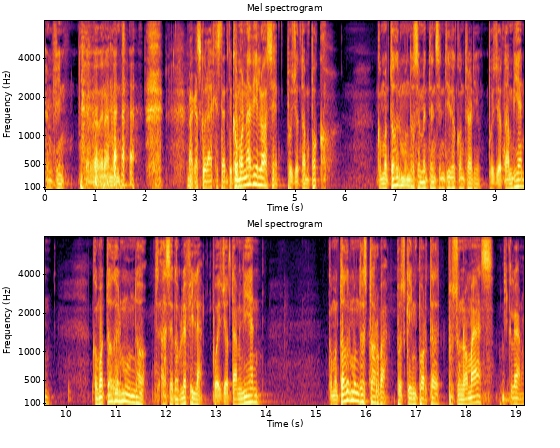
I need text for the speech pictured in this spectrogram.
En fin, verdaderamente. no hagas coraje Como nadie lo hace, pues yo tampoco. Como todo el mundo se mete en sentido contrario, pues yo también. Como todo el mundo hace doble fila, pues yo también. Como todo el mundo estorba, pues qué importa, pues uno más. claro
